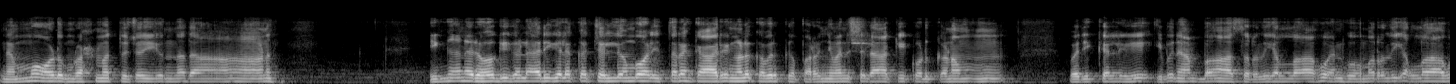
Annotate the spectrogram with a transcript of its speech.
നമ്മോടും റഹ്മത്ത് ചെയ്യുന്നതാണ്. ഇങ്ങനെ രോഗികൾ അരികിലൊക്കെ ചെല്ലുമ്പോൾ ഇത്തരം കാര്യങ്ങളൊക്കെ അവർക്ക് പറഞ്ഞ് മനസ്സിലാക്കി കൊടുക്കണം. ഒരിക്കൽ ഈ ഇബിൻ അബ്ബാസ് റലി അള്ളാഹു അൻഹു ഉമർ റലി അള്ളാഹു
